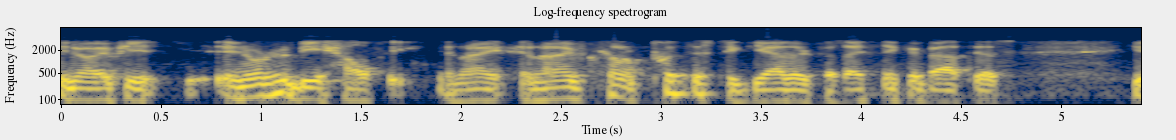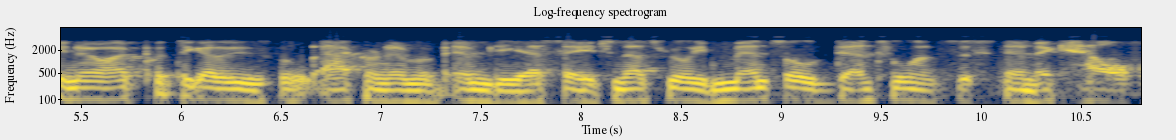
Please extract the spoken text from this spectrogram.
you know, if you, in order to be healthy, and I, and I've kind of put this together because I think about this, you know, I put together this little acronym of MDSH, and that's really mental, dental, and systemic health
